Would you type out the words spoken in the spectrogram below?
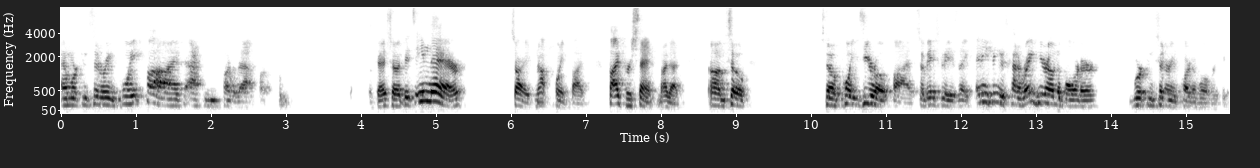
and we're considering 0.5 to actually be part of that part. Okay, so if it's in there, sorry, not 0.5, 5%, my bad. Um, so, so 0.05. So basically it's like anything that's kind of right here on the border, we're considering part of over here.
